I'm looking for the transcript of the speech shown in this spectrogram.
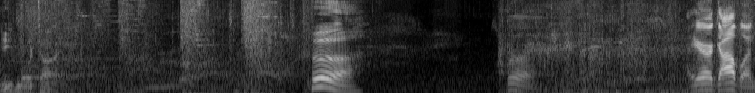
Need more time. I hear a goblin.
